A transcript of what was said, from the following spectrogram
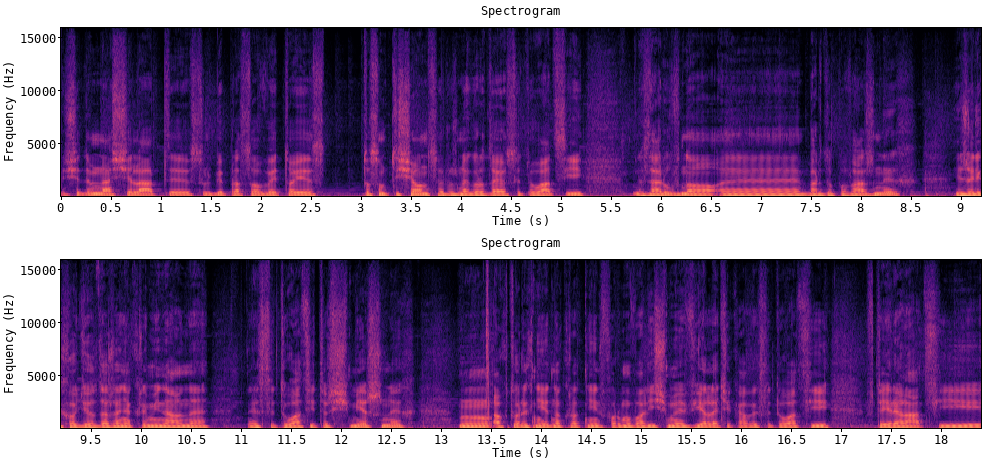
y, 17 lat y, w służbie prasowej to jest, to są tysiące różnego rodzaju sytuacji, zarówno e, bardzo poważnych, jeżeli chodzi o zdarzenia kryminalne, sytuacji też śmiesznych, mm, o których niejednokrotnie informowaliśmy. Wiele ciekawych sytuacji w tej relacji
